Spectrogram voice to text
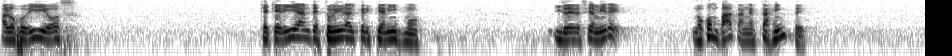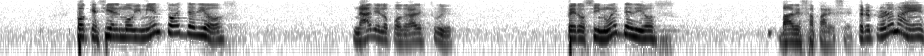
a los judíos que querían destruir al cristianismo y le decía, mire, no combatan a esta gente, porque si el movimiento es de Dios, nadie lo podrá destruir. Pero si no es de Dios, va a desaparecer. Pero el problema es,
